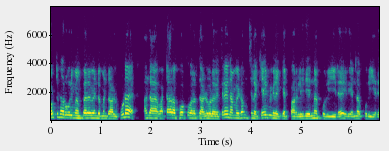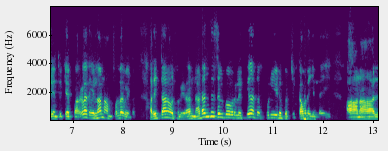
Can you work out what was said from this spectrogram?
ஓட்டுநர் உரிமம் பெற வேண்டும் என்றால் கூட அந்த வட்டார போக்குவரத்து அலுவலகத்திலே நம்மிடம் சில கேள்விகளை கேட்பார்கள். இது என்ன குறியீடு? இது என்ன குறியீடு? என்று கேட்பார்கள். அதையெல்லாம் நாம் சொல்ல வேண்டும். அதைத்தான் அவர் சொல்கிறார். நடந்து செல்பவர்களுக்கு அந்த குறியீடு பற்றி கவலை இல்லை. ஆனால்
